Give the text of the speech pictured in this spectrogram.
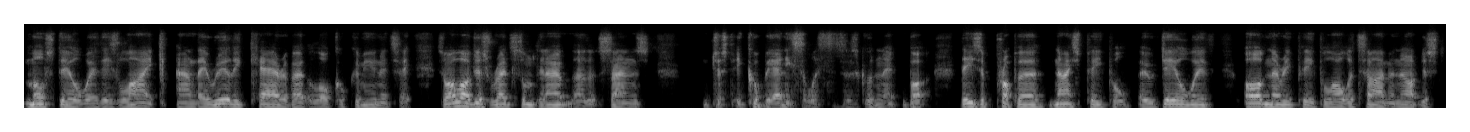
most deal with, is like, and they really care about the local community. So I've just read something out there that sounds just, it could be any solicitors, couldn't it? But these are proper nice people who deal with ordinary people all the time and not just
